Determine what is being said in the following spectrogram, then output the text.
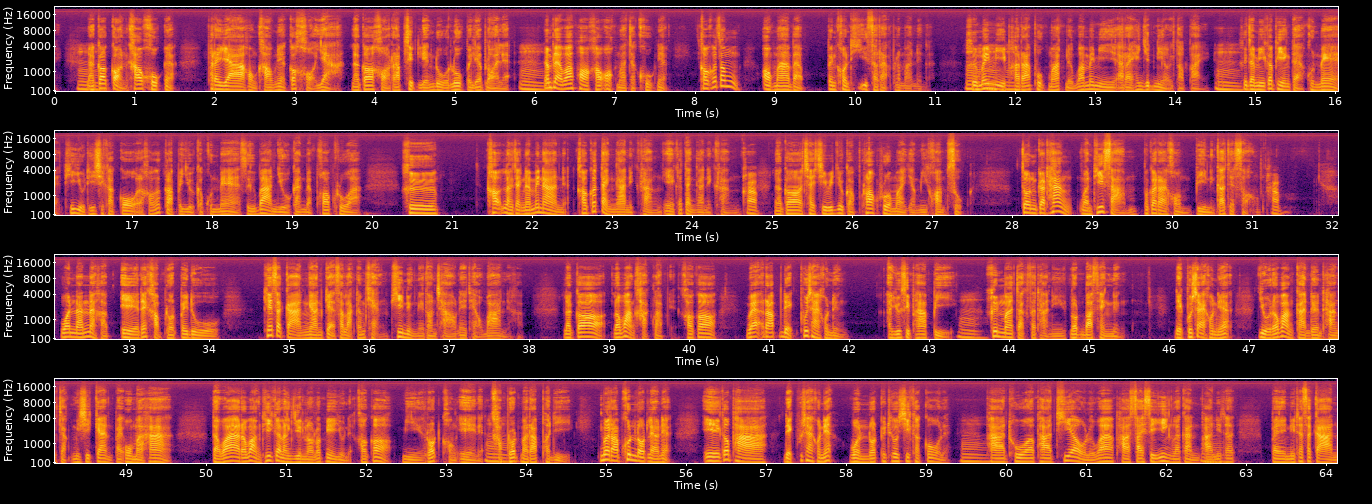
แล้วก็ก่อนเข้าคุกเนี่ยภรรยาของเขาเนี่ยก็ขอหย่า แล้วก็ขอรับสิทธิ์เลี้ยงดูลูกไปเรียบร้อยแล้วอืมนั่นแปลว่าพอเขาออกมาจากคุกเนี่ย เขาก็ต้องออกมาแบบเป็นคนที่อิสระประมาณหนึ่งอะคือไม่มีภาระผูกมัดหรือว่าไม่มีอะไรให้ยึดเหนี่ยวอีกต่อไปอืมคือจะมีก็เพียงแต่คุณแม่ที่อยู่ที่ชิคาโก แล้วเขาก็กลับไปอยู่กับคุณแม่ ซื้อบ้านอยู่กันแบบครอบครัว คือเขาหลังจากนั้นไม่นานเนี่ยเขาก็แต่งงานอีกครั้ง เอก็แต่งงานอีกครั้งครับแล้วก็ใช้ชีวิตอยู่กับครอบครัวใหม่อย่างมีความสุข จนกระทั่งวันที่ 3 มกราคมปี 1972 ครับ วันนั้นนะครับเอได้ขับรถไปดู เทศกาลงานแกะสลักน้ำแข็งที่หนึ่งในตอนเช้าในแถวบ้านนะครับ แล้วก็ระหว่างขากลับเนี่ยเขาก็แวะรับเด็กผู้ชายคนหนึ่ง อายุ 15 ปีอืมขึ้นมาจากสถานีรถบัสแห่งหนึ่ง เด็กผู้ชายคนเนี้ยอยู่ระหว่างการเดินทางจากมิชิแกนไปโอมาฮาแต่ว่าระหว่างที่กำลังยืนรอรถเมย์อยู่เนี่ยเขาก็มีรถของเอเนี่ยขับรถมารับพอดี เมื่อรับขึ้นรถแล้วเนี่ยเอก็พาเด็กผู้ชายคนเนี้ยวนรถไปเที่ยวชิคาโกเลยอืมพาทัวร์พาเที่ยวหรือว่าพาไซซีอิงแล้วกัน พานิทรรไปนิทรรศการ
